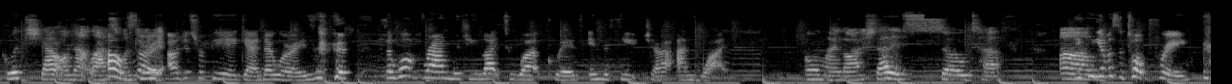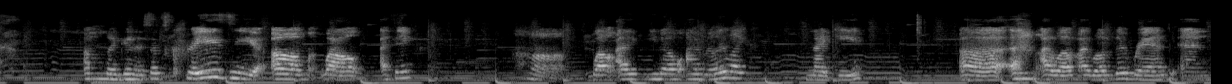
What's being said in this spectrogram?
glitched out on that last oh, one. Oh, sorry, I'll just repeat it again. No worries. so, what brand would you like to work with in the future, and why? Oh my gosh, that is so tough. Um, you can um, give us a top three. oh my goodness, that's crazy. Um, well, I think, huh? Well, I, you know, I really like Nike. Uh, I love, I love their brand, and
